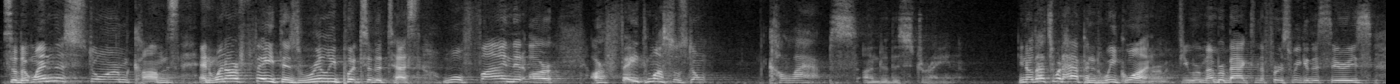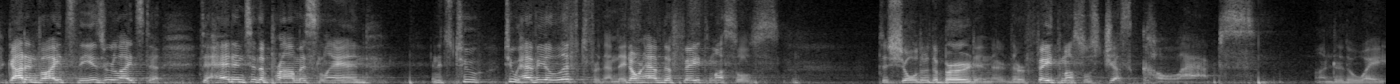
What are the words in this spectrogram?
So that when the storm comes and when our faith is really put to the test, we'll find that our, our faith muscles don't collapse under the strain. You know, that's what happened week one. If you remember back to the first week of the series, God invites the Israelites to, to head into the promised land, and it's too, too heavy a lift for them. They don't have the faith muscles to shoulder the burden. Their, their faith muscles just collapse under the weight.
